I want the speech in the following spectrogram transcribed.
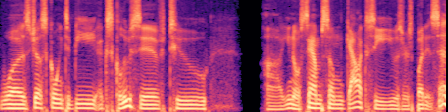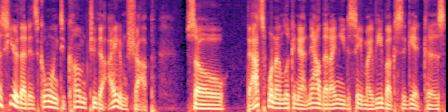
was just going to be exclusive to. Uh, you know Samsung Galaxy users, but it says here that it's going to come to the item shop. So that's what I'm looking at now that I need to save my V Bucks to get because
